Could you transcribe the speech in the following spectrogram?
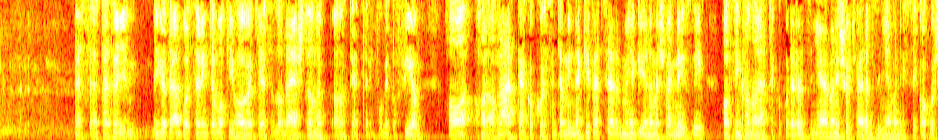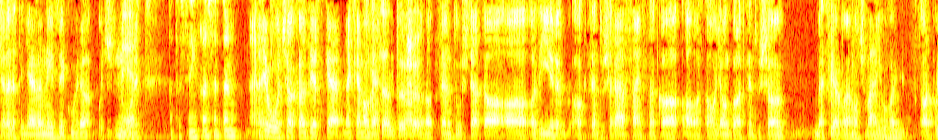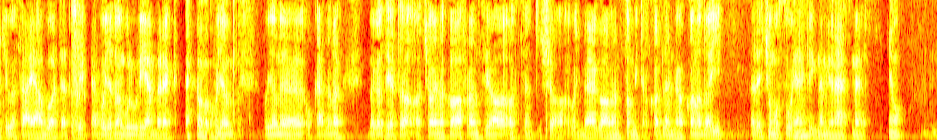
Persze, tehát hogy igazából szerintem aki hallgatja ezt az adást, annak, annak tetszeni fog ez a film ha, ha látták, akkor szerintem mindenképp egyszer még érdemes megnézni, ha szinkronnal látták, akkor eredeti nyelven, és hogyha eredeti nyelven nézzék, akkor is eredeti nyelven nézzék újra. Bocs, Miért? Úr. Hát a szinkron szerintem... Jó, csak azért kell, nekem akcentus. az akcentus, tehát a, a, az ír akcentus a Ralph Fiennes-nak, a, a, ahogy angol akcentussal beszél olyan ocsmányú, hogy szarpotyog a szájából, tehát azért kell, hogy az angolúri emberek hogyan, hogyan okádanak, meg azért a, a csajnak a francia akcentusa, vagy belga, nem tudom mit akart lenni, a kanadai, tehát egy csomó szójáték mm. nem jön át, mert Jó.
